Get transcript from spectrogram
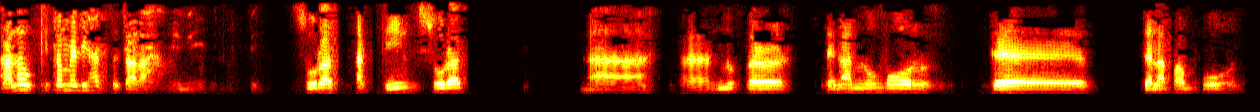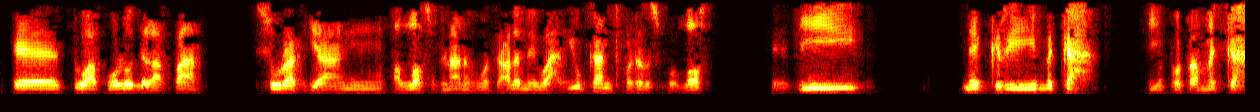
kalau kita melihat secara surat At-Tin, surat uh, uh, ber, dengan nomor ke 80 ke 28 surat yang Allah Subhanahu wa taala mewahyukan kepada Rasulullah di negeri Mekah, di kota Mekah.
